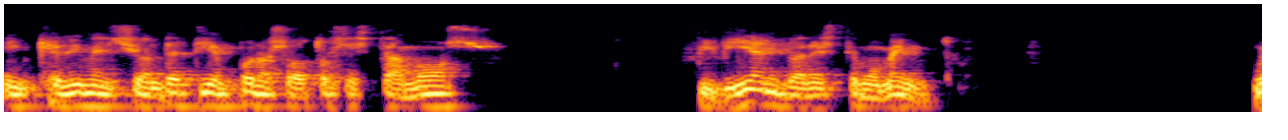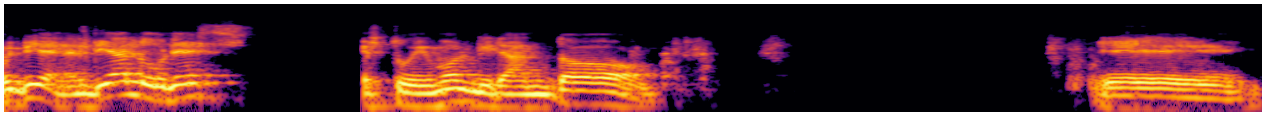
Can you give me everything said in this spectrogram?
en qué dimensión de tiempo nosotros estamos viviendo en este momento. Muy bien, el día lunes estuvimos mirando eh,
